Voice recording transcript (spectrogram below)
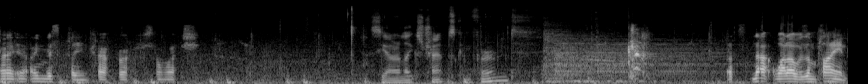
I I miss playing Trapper so much. CR likes traps confirmed. That's not what I was implying.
